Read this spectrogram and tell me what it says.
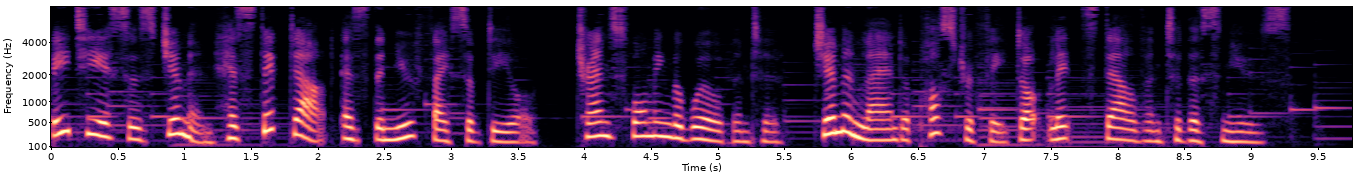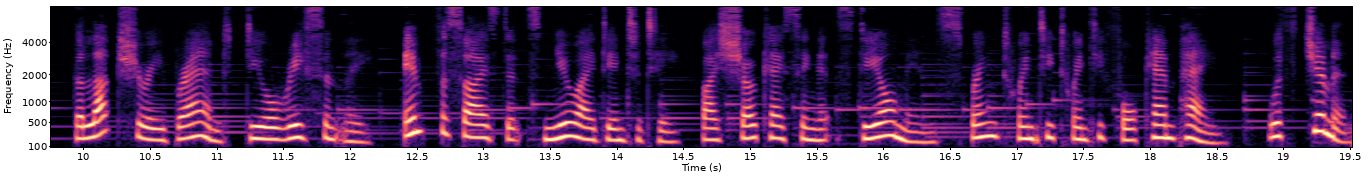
BTS's Jimin has stepped out as the new face of Dior, transforming the world into Jimin Land apostrophe. Let's delve into this news. The luxury brand Dior recently emphasized its new identity by showcasing its Dior Men's Spring 2024 campaign with Jimin,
